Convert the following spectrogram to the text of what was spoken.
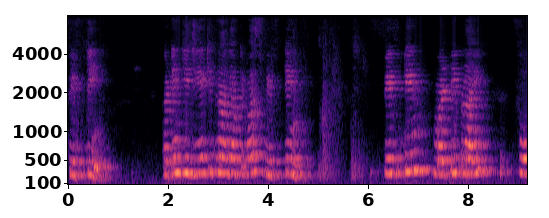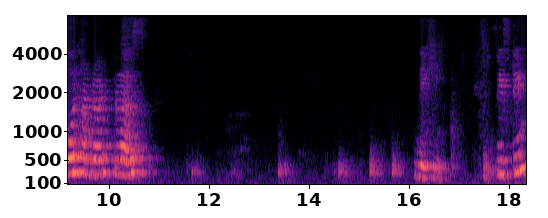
फिफ्टी कटिंग कीजिए, कितना आ गया आपके पास? Fifteen fifteen multiply four hundred plus देखिए fifteen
